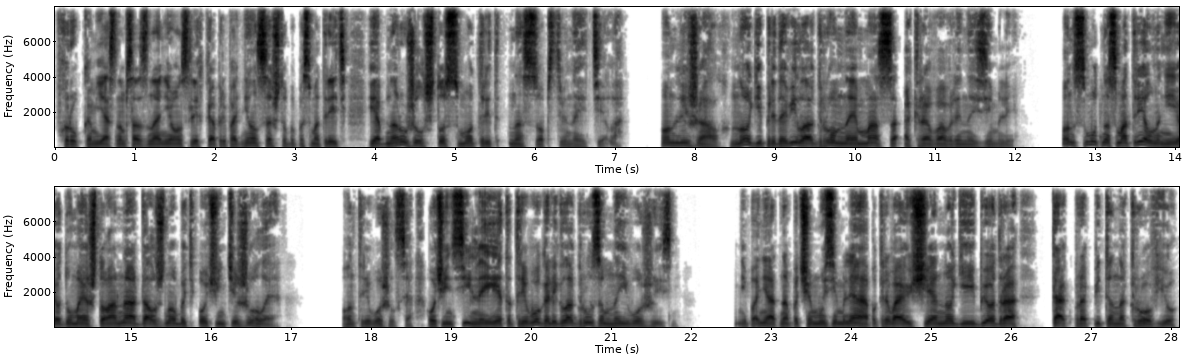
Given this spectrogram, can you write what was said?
В хрупком ясном сознании он слегка приподнялся, чтобы посмотреть, и обнаружил, что смотрит на собственное тело. Он лежал, ноги придавила огромная масса окровавленной земли. Он смутно смотрел на нее, думая, что она должно быть очень тяжелая. Он тревожился очень сильно, и эта тревога легла грузом на его жизнь. Непонятно, почему земля, покрывающая ноги и бедра, так пропитана кровью.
